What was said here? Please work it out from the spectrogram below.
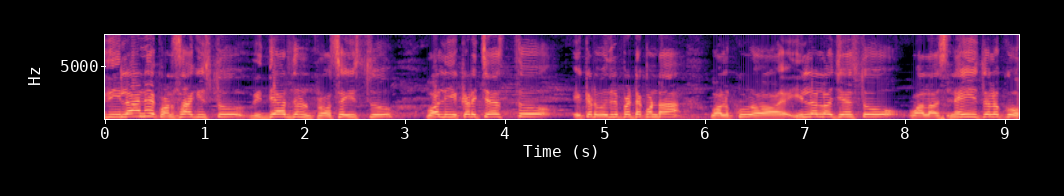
ఇది ఇలానే కొనసాగిస్తూ విద్యార్థులను ప్రోత్సహిస్తూ వాళ్ళు ఇక్కడ చేస్తూ ఇక్కడ వదిలిపెట్టకుండా వాళ్ళు ఇళ్ళలో చేస్తూ వాళ్ళ స్నేహితులకు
